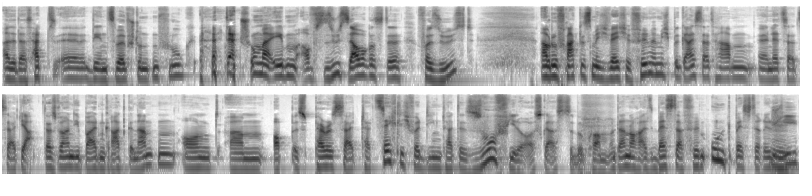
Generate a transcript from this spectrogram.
Also das hat äh, den Zwölf-Stunden-Flug dann schon mal eben aufs süß-saureste versüßt. Aber du fragtest mich, welche Filme mich begeistert haben in letzter Zeit. Ja, das waren die beiden gerade genannten. Und ähm, ob es Parasite tatsächlich verdient hatte, so viele Oscars zu bekommen und dann noch als bester Film und beste Regie,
